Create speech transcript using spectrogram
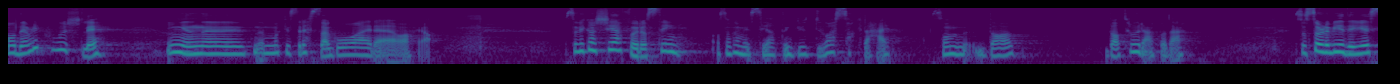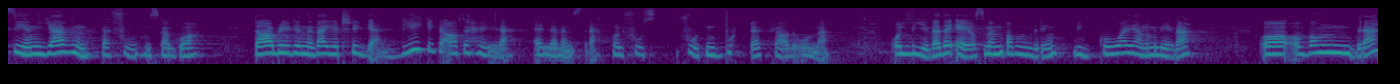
å, det blir koselig. Ingen uh, må ikke stresse av gårde. Og, ja. Så vi kan se for oss ting, og så kan vi si at Gud, du har sagt det her. Sånn, da, da tror jeg på det. Så står det videre gjør stien jevn der foten skal gå. Da blir dine veier trygge. Vik ikke av til høyre eller venstre. Hold foten borte fra det onde. Og livet det er jo som en vandring. Vi går gjennom livet. Og å vandre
